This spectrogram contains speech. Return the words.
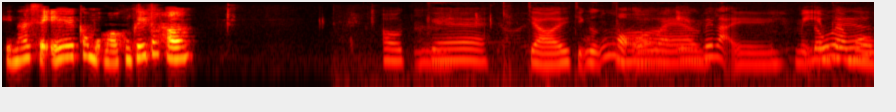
thì nó sẽ có một bầu không khí tốt hơn. Ok. Ừ. trời chị ngưỡng mộ oh, wow. em với lại mẹ đúng là một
